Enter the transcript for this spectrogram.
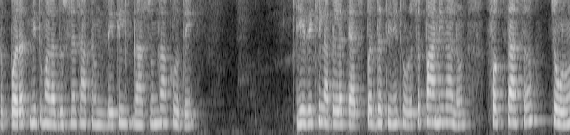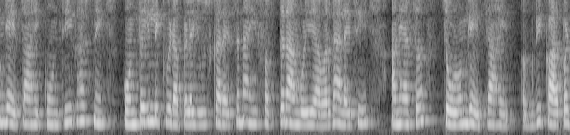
तर परत मी तुम्हाला दुसरं झाकण देखील घासून दाखवते. हे देखील आपल्याला त्याच पद्धतीने थोडंसं पाणी घालून फक्त असं चोळून घ्यायचं आहे. कोणतीही घासणी कोणतंही लिक्विड आपल्याला यूज करायचं नाही. फक्त रांगोळी यावर घालायची आणि असं चोळून घ्यायचं आहे. अगदी काळपट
